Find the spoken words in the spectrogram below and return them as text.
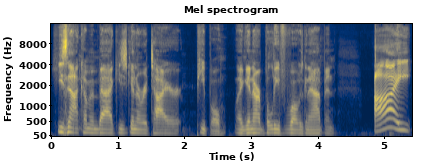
he's not coming back. He's going to retire people, like in our belief of what was going to happen. I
